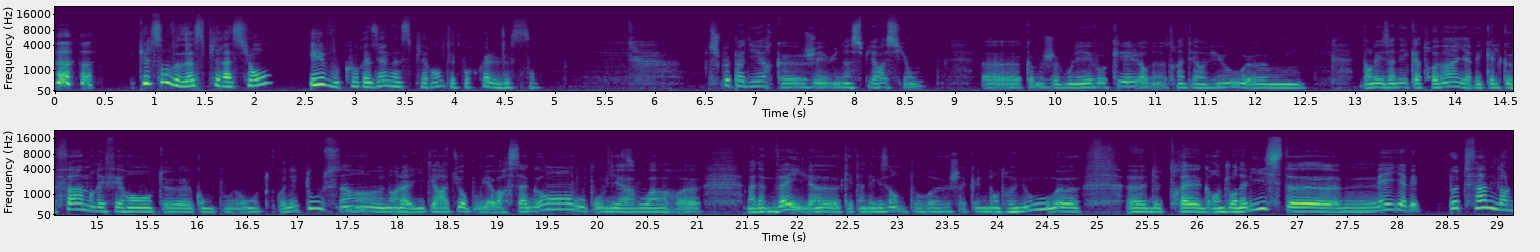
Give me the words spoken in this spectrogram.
Quelles sont vos inspirations et vos corésiennes inspirantes et pourquoi elles le sont? Je ne peux pas dire que j'ai eu une inspiration. Euh, comme je vous l'ai évoqué lors de notre interview, euh, dans les années 80, il y avait quelques femmes référentes euh, qu'on on connaît tous. Hein. Mhm. Dans la littérature, vous pouviez avoir Sagan, vous pouviez avoir Madame Veil, qui est un exemple pour chacune d'entre nous, de très grandes journalistes. mais il y avait peu de femmes dans le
